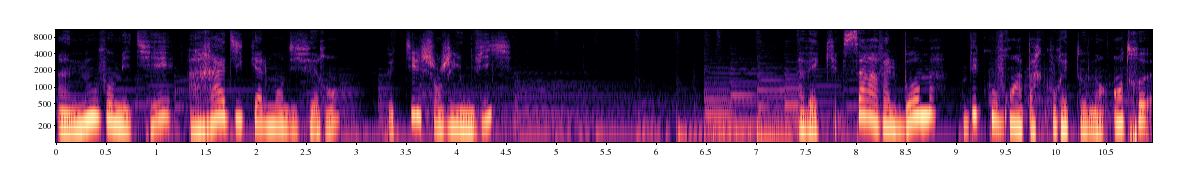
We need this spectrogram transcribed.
un nouveau métier radicalement différent peut-il changer une vie? Avec Sarah Valbaum, découvrons un parcours étonnant entre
